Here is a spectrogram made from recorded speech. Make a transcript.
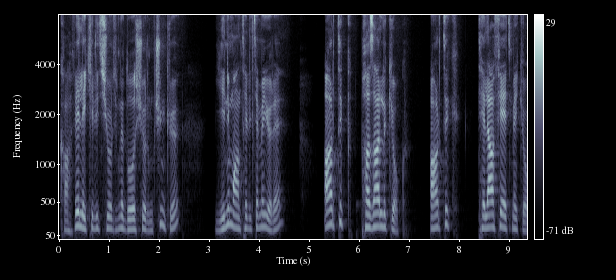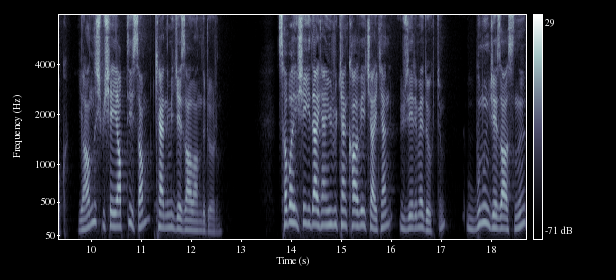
kahve lekeli tişörtümle dolaşıyorum. Çünkü yeni mantaliteme göre artık pazarlık yok. Artık telafi etmek yok. Yanlış bir şey yaptıysam kendimi cezalandırıyorum. Sabah işe giderken yürürken kahve içerken üzerime döktüm. Bunun cezasını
